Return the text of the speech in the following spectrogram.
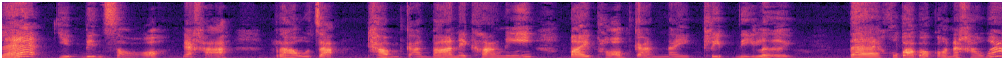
และหยิบดินสอนะคะ เราจะ ทำการบ้านในครั้งนี้ไปพร้อมกันในคลิปนี้เลย แต่ครูปาบอกก่อนนะคะว่า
